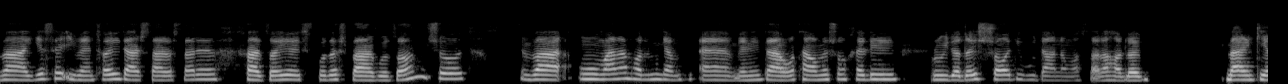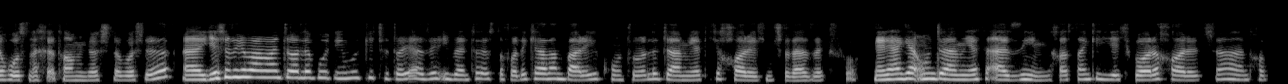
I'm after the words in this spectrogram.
و یه سر ایونت هایی در سراسر فضای اکسپو داشت برگزار می‌شد و عموما هم حالا میگم یعنی در واقع تمامشون خیلی رویدادهای شادی بودن و مثلا حالا برای اینکه حسن ختامی داشته باشه. یه چیزی که برای من جالب بود این بود که چطوری از این ایونت ها استفاده کردم برای کنترل جمعیتی که خارج می‌شد از اکسپو. یعنی اگر اون جمعیت عظیم می‌خواستن که یک بار خارج شن خب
